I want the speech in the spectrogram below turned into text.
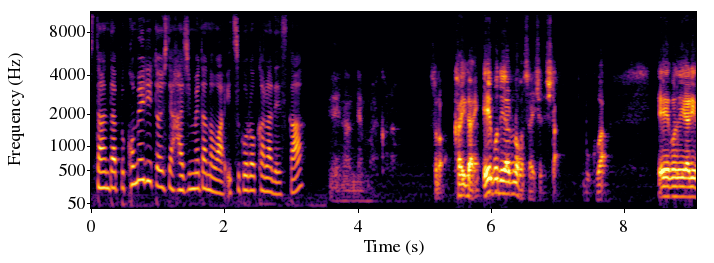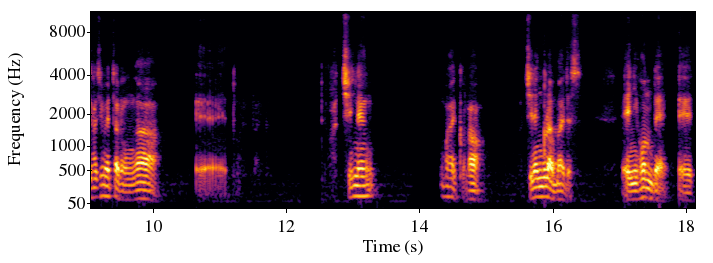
スタンダップコメディとして始めたのはいつ頃からですか？えー何年前かな。その海外、英語でやるのが最初でした。僕は。英語でやり始めたのが、えー、どれくらいか。8年、前かな。8年ぐらい前です。えー日本で、えーっ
